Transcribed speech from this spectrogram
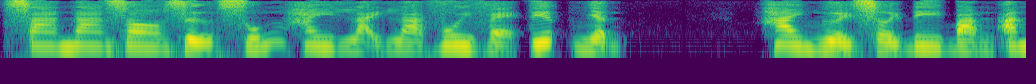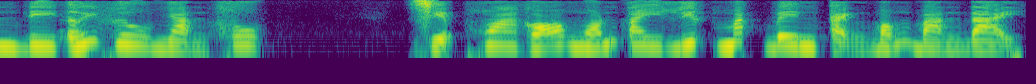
Sana do dự xuống hay lại là vui vẻ tiếp nhận. Hai người rời đi bàn ăn đi tới hưu nhàn khu. Diệp Hoa gõ ngón tay liếc mắt bên cạnh bóng bàn đài.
